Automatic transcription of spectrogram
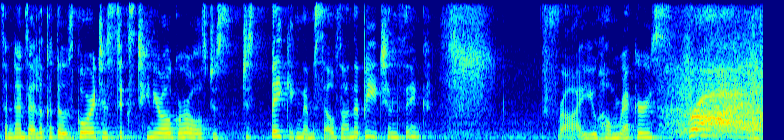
Sometimes I look at those gorgeous 16 year old girls just, just baking themselves on the beach and think, fry, you home wreckers. Fry!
